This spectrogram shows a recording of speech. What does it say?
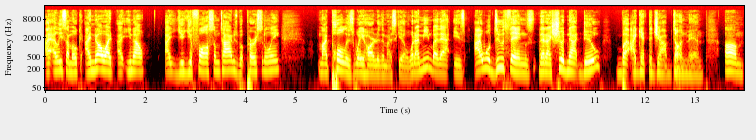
I, at least I'm okay. I know I, I you know, I you, you fall sometimes, but personally, my pull is way harder than my skill. What I mean by that is I will do things that I should not do but I get the job done, man. Um,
